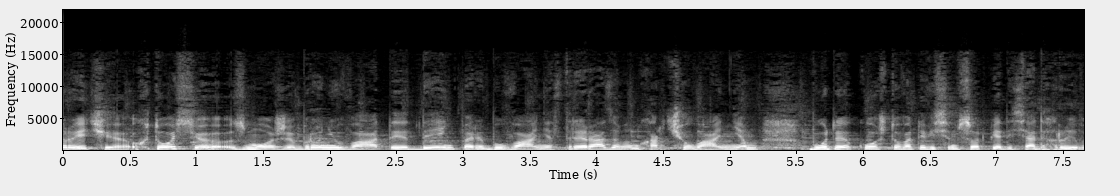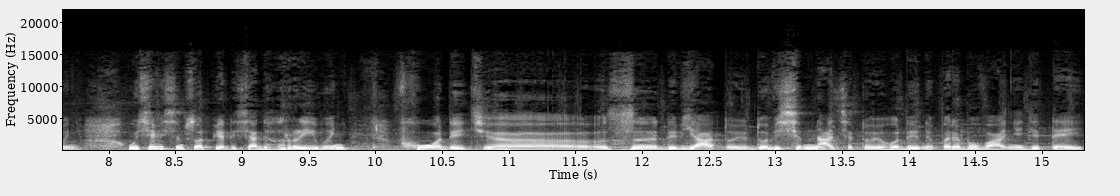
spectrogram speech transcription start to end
До речі, хтось зможе бронювати день перебування з триразовим харчуванням буде коштувати 850 гривень. У ці 850 гривень входить е, з 9 до 18 години перебування дітей.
